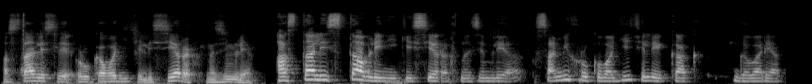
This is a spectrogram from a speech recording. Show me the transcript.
Остались ли руководители серых на Земле? Остались ставленники серых на Земле. Самих руководителей, как говорят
